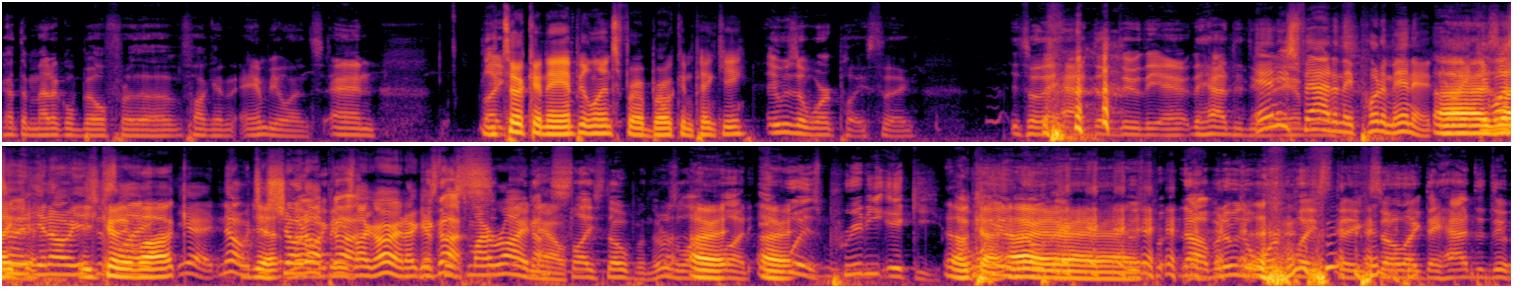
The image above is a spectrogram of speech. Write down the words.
I got the medical bill for the fucking ambulance and you took an ambulance for a broken pinky. it was a workplace thing, so they had to do the am- they had to do. and the he's fat, and they put him in it. Uh, like, he wasn't, like- you know, he he's just couldn't like, walk? yeah, no, it Yeah. just showed No, up, it and he's like, all right, I guess got this is my ride got now. Sliced open. There was a lot All right, of blood. It right. was pretty icky. Okay. you to right. Right. Right. It was no, but it was a workplace thing, so like they had to do.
